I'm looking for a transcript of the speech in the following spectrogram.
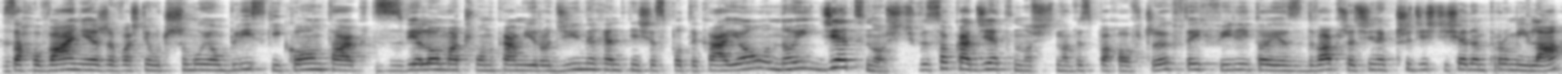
zachowanie, że właśnie utrzymują bliski kontakt z wieloma członkami rodziny, chętnie się spotykają. No i dzietność, wysoka dzietność na Wyspach Owczych w tej chwili to jest 2,37 promila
